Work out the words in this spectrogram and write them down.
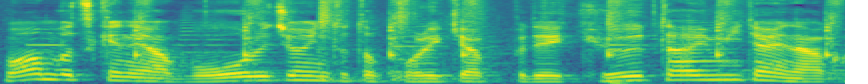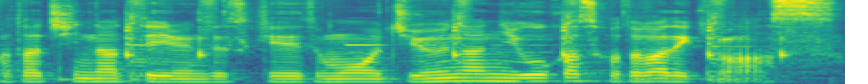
腕部付け根はボールジョイントとポリキャップで球体みたいな形になってているんですけれども柔軟に動かすことができます。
